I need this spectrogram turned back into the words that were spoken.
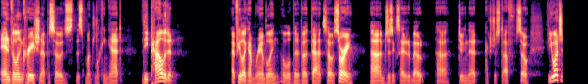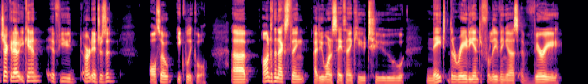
and villain creation episodes this month, looking at the Paladin. I feel like I'm rambling a little bit about that, so sorry. Uh, I'm just excited about uh, doing that extra stuff. So if you want to check it out, you can. If you aren't interested, also equally cool. Uh, on to the next thing. I do want to say thank you to Nate the Radiant for leaving us a very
